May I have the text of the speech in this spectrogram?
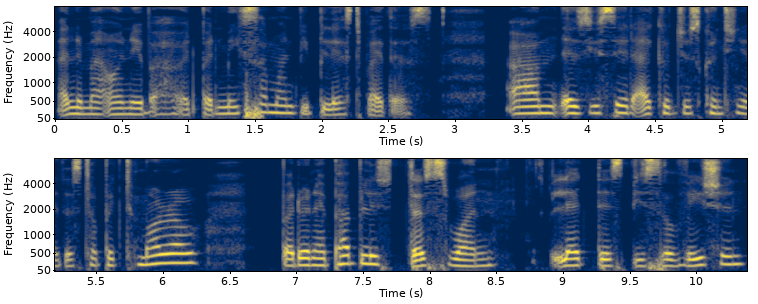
and in my own neighborhood but may someone be blessed by this. Um as you said i could just continue this topic tomorrow but when i publish this one let this be salvation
